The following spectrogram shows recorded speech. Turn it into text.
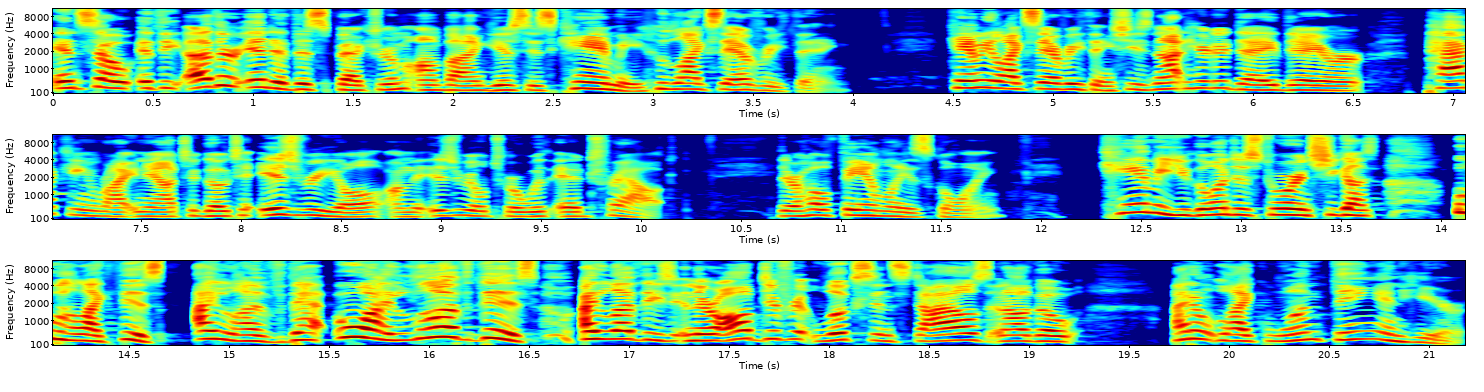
And so at the other end of the spectrum on buying gifts is Cami, who likes everything. Cami likes everything. She's not here today. They are packing right now to go to Israel on the Israel tour with Ed Trout. Their whole family is going. Cami, you go into a store and she goes, Oh, I like this. I love that. Oh, I love this. I love these. And they're all different looks and styles. And I'll go, I don't like one thing in here.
